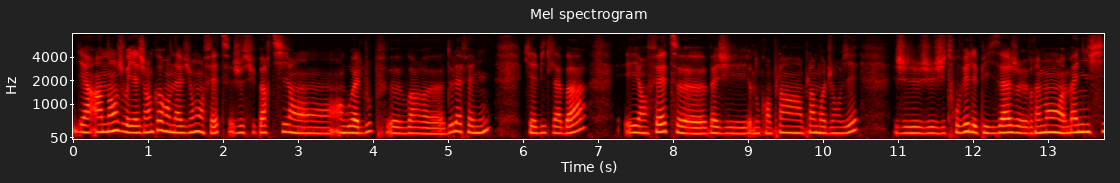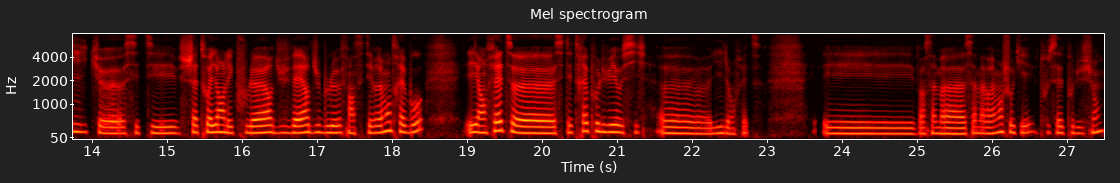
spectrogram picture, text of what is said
il y a un an, je voyageais encore en avion. En fait, je suis partie en, Guadeloupe euh, voir de la famille qui habite là-bas. Et en fait, bah, j'ai donc en plein, plein mois de janvier, j'ai trouvé les paysages vraiment magnifiques. c'était chatoyant les couleurs, du vert, du bleu. Enfin, c'était vraiment très beau. Et en fait, c'était très pollué aussi l'île, en fait. Et enfin, ça m'a vraiment choqué toute cette pollution.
